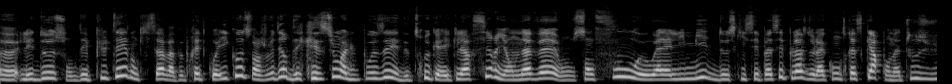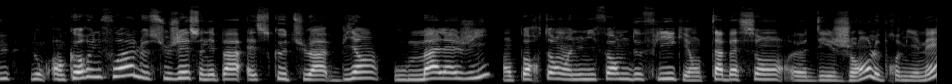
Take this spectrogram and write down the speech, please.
euh, les deux sont députés, donc ils savent à peu près de quoi ils causent. Enfin, je veux dire, des questions à lui poser et des trucs à éclaircir, il y en avait. On s'en fout euh, à la limite de ce qui s'est passé place de la contre-escarpe, on a tous vu. Donc, encore une fois, le sujet, ce n'est pas est-ce que tu as bien ou mal agi en portant un uniforme de flic et en tabassant des gens le 1er mai.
